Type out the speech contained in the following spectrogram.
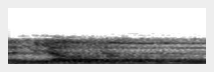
اليوم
